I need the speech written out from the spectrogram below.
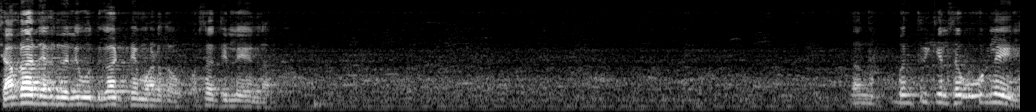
ಚಾಮರಾಜನಗರದಲ್ಲಿ ಉದ್ಘಾಟನೆ ಮಾಡಿದವು ಹೊಸ ಜಿಲ್ಲೆಯನ್ನು ನಾನು ಮಂತ್ರಿ ಕೆಲಸ ಹೋಗಲೇ ಇಲ್ಲ.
